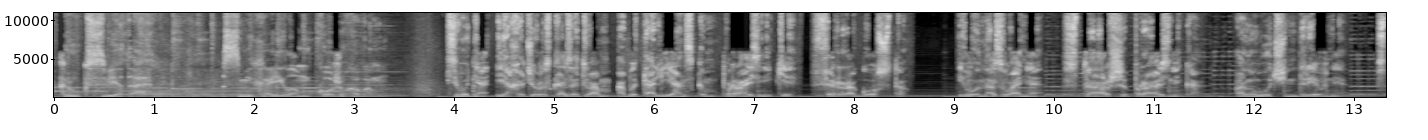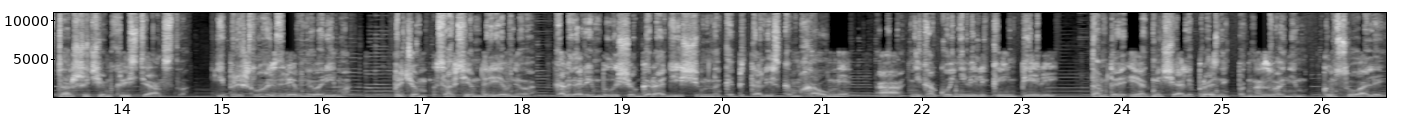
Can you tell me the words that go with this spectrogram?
«Вокруг света» с Михаилом Кожуховым. Сегодня я хочу рассказать вам об итальянском празднике Феррагоста. Его название старше праздника. Оно очень древнее, старше, чем христианство, и пришло из Древнего Рима. Причем совсем древнего, когда Рим был еще городищем на капиталистском холме, а никакой не великой империей. Там-то и отмечали праздник под названием Консуалей.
